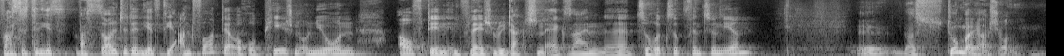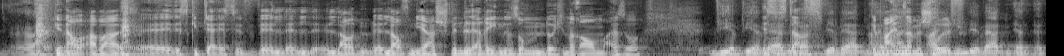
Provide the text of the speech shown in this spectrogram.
Was ist denn jetzt, was sollte denn jetzt die Antwort der Europäischen Union auf den Inflation Reduction Act sein? Äh, zurücksubventionieren? Äh, das tun wir ja schon. Ja. Genau, aber äh, es gibt ja, es lauten, laufen ja schwindelerregende Summen durch den Raum. Also wir, wir werden was, wir werden gemeinsame ein, ein, Schulden. Ein, wir werden,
